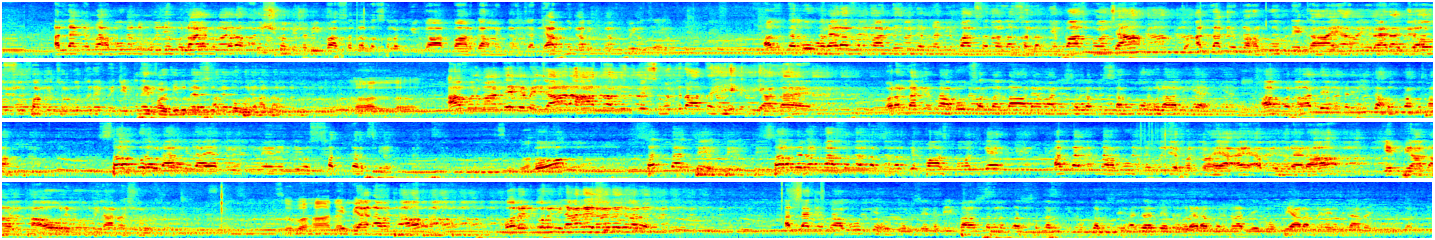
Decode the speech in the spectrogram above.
اللہ کے محبوب نے مجھے بلایا میں بڑا خوش ہو کہ نبی پاک صلی اللہ علیہ وسلم کی گار بارگاہ میں پہنچا۔ کہ اب تو میری بھوک مٹ جائے۔ حضرت ابو حریرہ فرماتے ہیں کہ جب نبی پاک صلی اللہ علیہ وسلم کے پاس پہنچا تو اللہ کے محبوب نے کہا یا ابو حریرہ جاؤ صفحہ کے چبوترے پہ جتنے موجود ہیں سب کو بلا لاؤ اللہ۔ آپ فرماتے ہیں کہ میں جا رہا تھا دل میں سوچ رہا تھا ایک ہی آلہ ہے۔ اور اللہ کے محبوب صلی اللہ علیہ وسلم نے سب کو بلا لیا۔ ہے آپ فرماتے ہیں کہ نبی کا حکم تھا۔ سب کو بلا کے لایا کہ میں نے کی وہ ستر تھے۔ وہ ستر تھے سب نبی پاک صلی اللہ علیہ وسلم کے پاس پہنچ گئے اللہ کے محبوب نے مجھے فرمایا اے ابو حریرہ یہ پیالہ اٹھاؤ اور ان کو پلانا شروع کرو۔ سبحان یہ اللہ۔ پیالہ اٹھاؤ اور ان کو پلانا شروع کرو۔ اللہ کے محبوب کے حکم سے نبی پاک صلی اللہ علیہ وسلم کے حکم سے حضرت ابو حریرہ فرماتے کہ وہ پیالہ میں نے پلانا شروع کرو۔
